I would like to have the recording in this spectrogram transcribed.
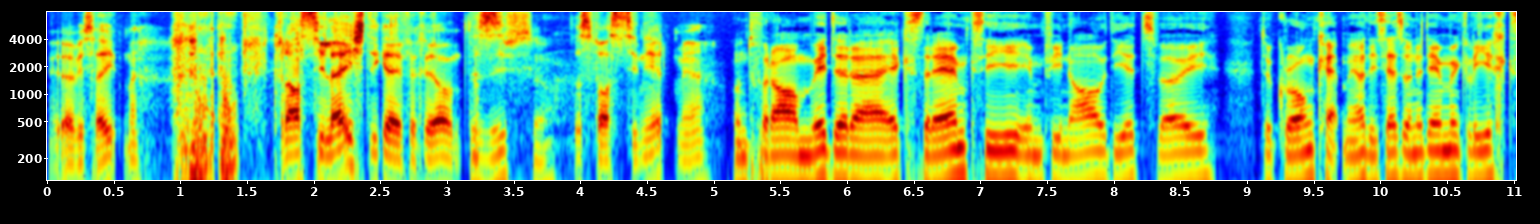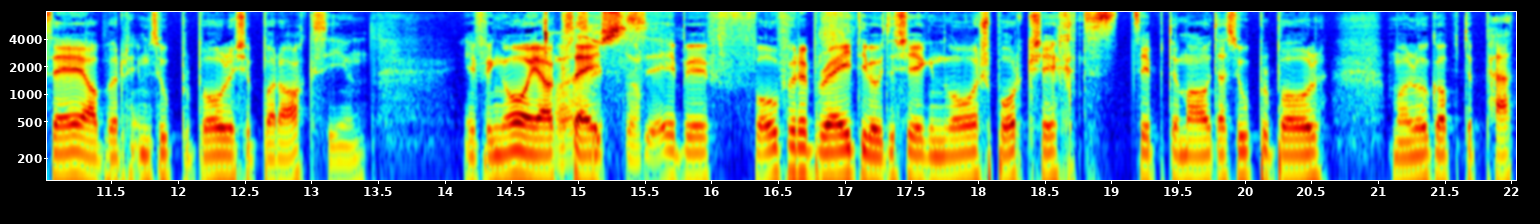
ja, wie sagt man, krasse Leistung einfach, ja, und Das das, ist so. das fasziniert mich, ja. Und vor allem wieder äh, extrem gewesen, im Finale, die zwei. Der Gronk hat man ja die Saison nicht immer gleich gesehen, aber im Super Bowl war er parat. Gewesen. Und Ich finde auch, ich habe Ja, gesagt, so. ich bin voll für den Brady, weil das ist irgendwo eine Sportgeschichte, das siebte Mal der Super Bowl. Mal schauen, ob der Pat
